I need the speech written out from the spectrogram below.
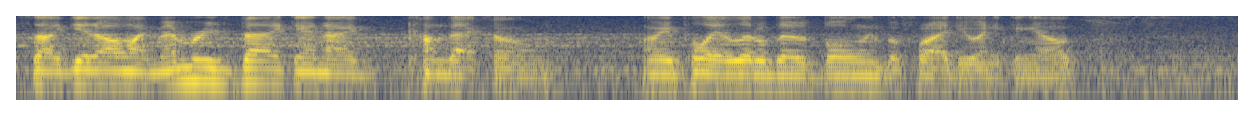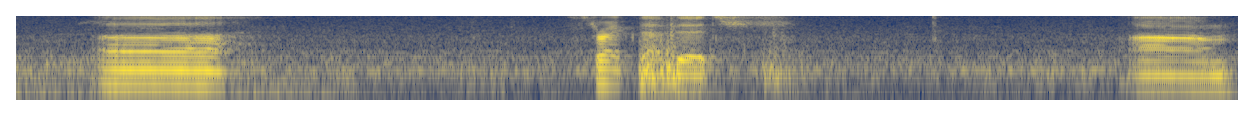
so I get all my memories back and I come back home. Let me play a little bit of bowling before I do anything else. Uh... Strike that bitch. Um...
